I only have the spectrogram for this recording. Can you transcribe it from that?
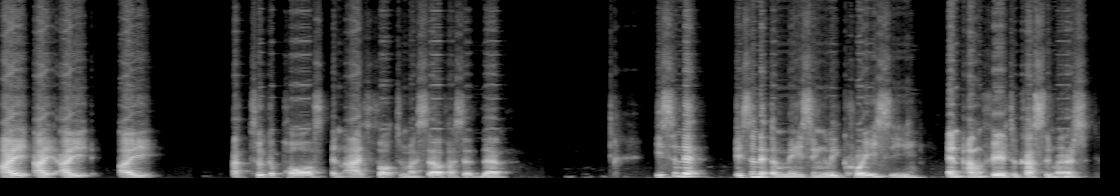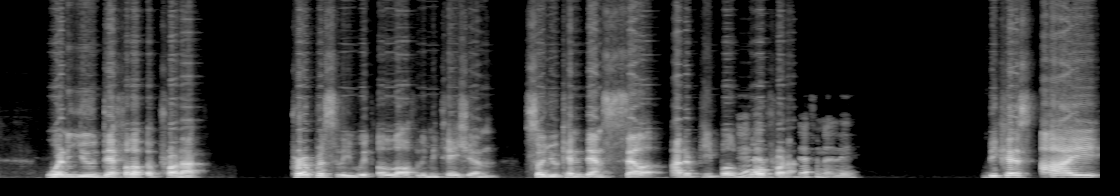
I, I, I, I, I took a pause and I thought to myself, I said that, isn't that, isn't it amazingly crazy and unfair to customers when you develop a product purposely with a lot of limitation so you can then sell other people yeah, more product? definitely. Because i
